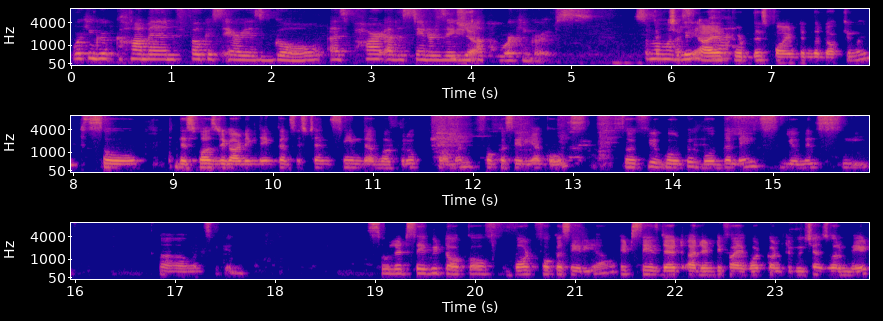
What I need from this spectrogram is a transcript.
working group common focus areas goal as part of the standardization Yeah. of the working groups. Someone want to Actually, speak I to have that? put this point in the document. So this was regarding the inconsistency in the work group common focus area goals. So if you go to both the links, you will see, uh, one second. So let's say we talk of what focus area, it says that identify what contributions were made.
